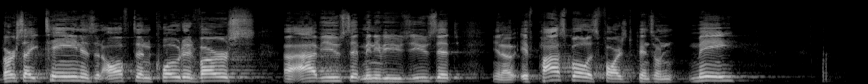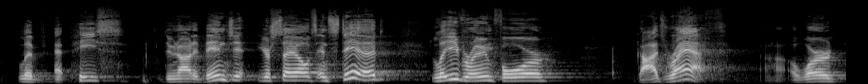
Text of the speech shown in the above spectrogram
Verse 18 is an often quoted verse. Uh, I've used it, many of you have used it. You know, if possible, as far as depends on me, live at peace. Do not avenge yourselves. Instead, leave room for God's wrath. Uh, a word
